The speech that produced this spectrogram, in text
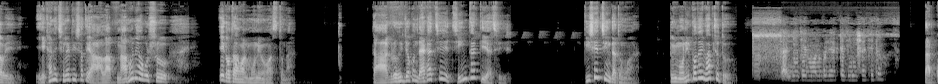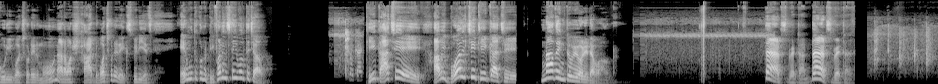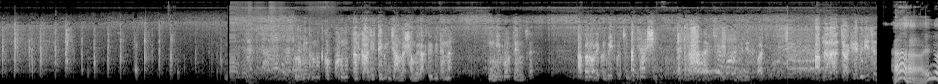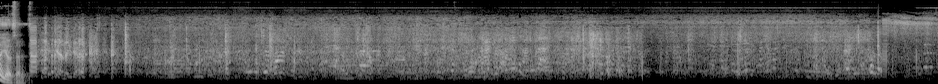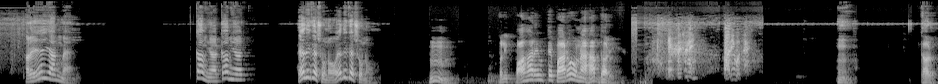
তবে এখানে ছেলেটির সাথে আলাপ না হলে অবশ্য এ কথা আমার মনেও আসতো না। তা আগ্রহী যখন দেখাচ্ছে চিন্তার কি আছে? কিসের চিন্তা তোমার? তুমি মনির কথাই ভাবছ তো? তার নিজের মন বলে একটা জিনিস আছে তো। তার কুড়ি বছরের মন আর আমার ষাট বছরের এক্সপিরিয়েন্স এর মধ্যে কোনো ডিফারেন্স নেই বলতে চাও? ঠিক আছে। ঠিক আছে আমি বলছি ঠিক আছে। Nothing to be worried about that's better that's better Rabindranath কখনো তার কাজের টেবিল জানলার সামনে রাখতে দিতেন না। উনি বলতেন স্যার আপনারা অনেকক্ষণ ওয়েট করছেন। আচ্ছা আসি। আপনারা চা খেয়ে বেরিয়েছেন? হ্যাঁ হ্যাঁ এনজয় ইয়োর আরে young man come here come here এদিকে শোনো এদিকে শোনো। হুম বলি পাহাড়ে উঠতে পারো না হাফ ধরে? হুম ধরো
